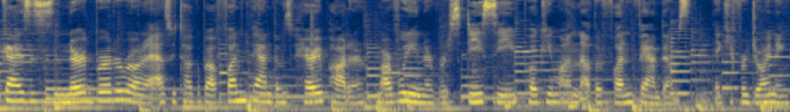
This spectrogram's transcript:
Hey guys, this is Nerd Bird Arona as we talk about fun fandoms of Harry Potter, Marvel Universe, DC, Pokemon, and other fun fandoms. Thank you for joining.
